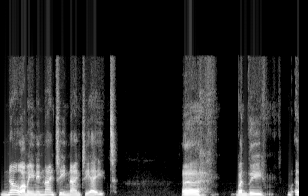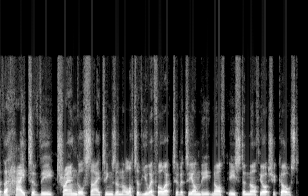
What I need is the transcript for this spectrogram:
no, I mean in 1998, uh, when the at the height of the triangle sightings and a lot of UFO activity on the northeast and North Yorkshire coast,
